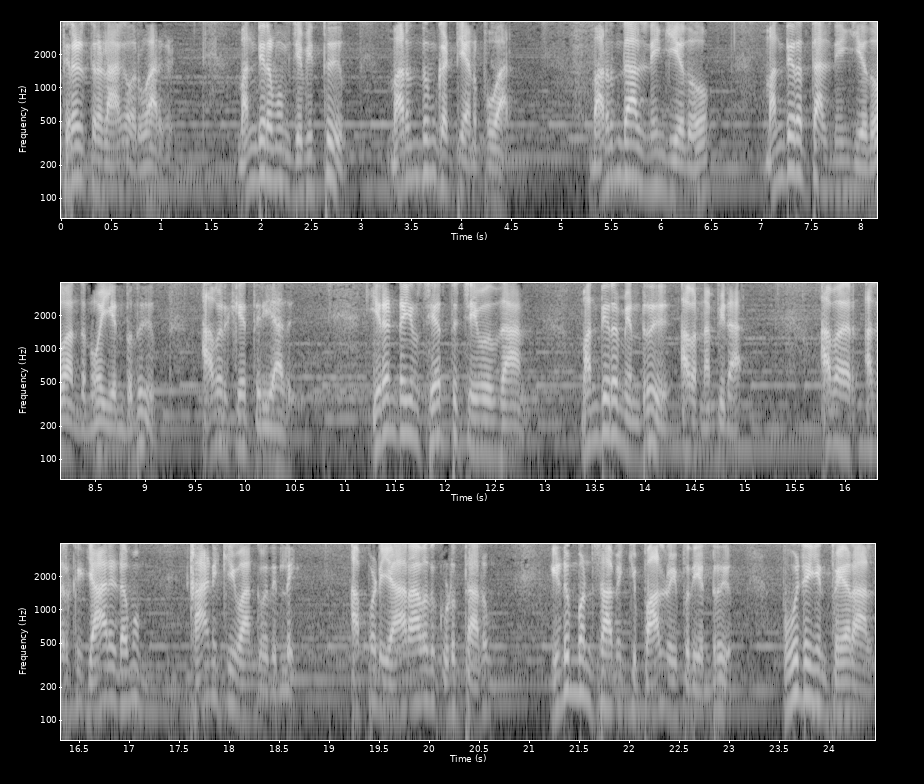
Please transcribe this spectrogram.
திரள் திரளாக வருவார்கள். மந்திரமும் ஜெபித்து மருந்தும் கட்டி அனுப்புவார். மருந்தால் நீங்கியதோ மந்திரத்தால் நீங்கியதோ அந்த நோய் என்பது அவருக்கே தெரியாது. இரண்டையும் சேர்த்து செய்வதுதான் மந்திரம் என்று அவர் நம்பினார். அவர் அதற்கு யாரிடமும் காணிக்கை வாங்குவதில்லை. அப்படி யாராவது கொடுத்தாலும் இடும்பன் சாமிக்கு பால் வைப்பது என்று பூஜையின் பெயரால்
